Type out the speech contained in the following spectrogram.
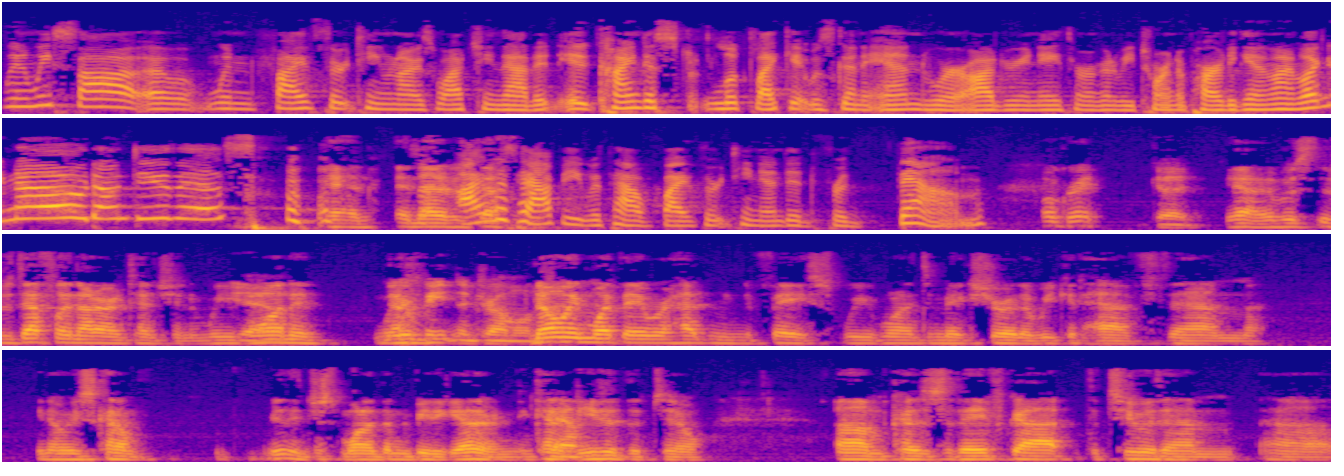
when we saw uh, when five thirteen when I was watching that it, it kind of st- looked like it was going to end where Audrey and Nathan were going to be torn apart again. And I'm like, no, don't do this. and and So that was, I was happy with how five thirteen ended for them. oh great. Good. Yeah, it was it was definitely not our intention. We Yeah. wanted We were beating the drum on knowing what they were heading to face. We wanted to make sure that we could have them. You know, we just kind of really just wanted them to be together, and kind of needed the two because they've got the two of them. Uh,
